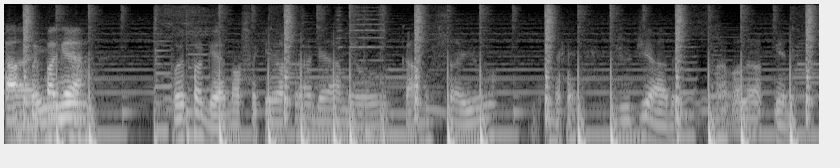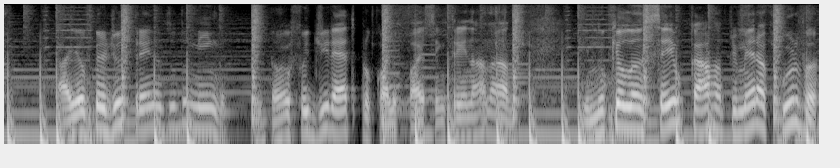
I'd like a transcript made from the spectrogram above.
Ah, foi pra guerra. Foi pra guerra. Nossa, aquele foi na guerra, meu. O carro saiu judiado. Mas valeu a pena. Aí eu perdi os treinos do domingo. Então eu fui direto pro Qualify sem treinar nada. E no que eu lancei o carro na primeira curva,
